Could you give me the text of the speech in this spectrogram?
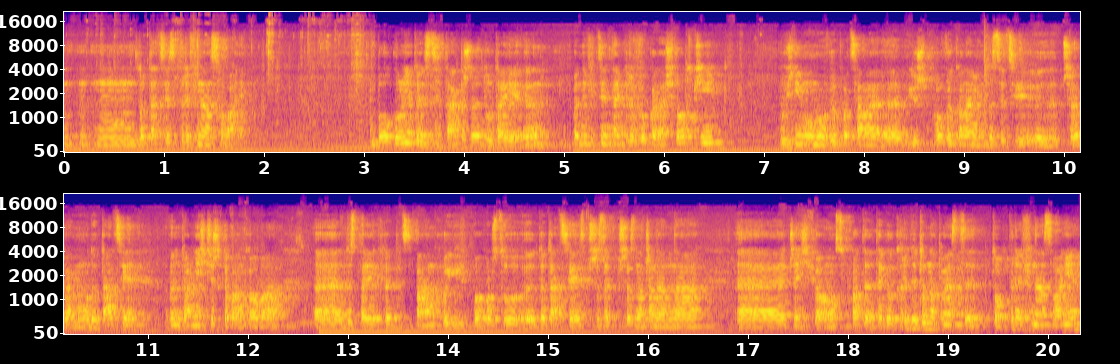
mm, dotacja z prefinansowaniem. Bo ogólnie to jest tak, że tutaj e, beneficjent najpierw wykłada środki, później mu wypłacamy, e, już po wykonaniu inwestycji e, przelewamy mu dotację, ewentualnie ścieżka bankowa dostaje kredyt z banku i po prostu dotacja jest przeznaczona na częściową spłatę tego kredytu. Natomiast to prefinansowanie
